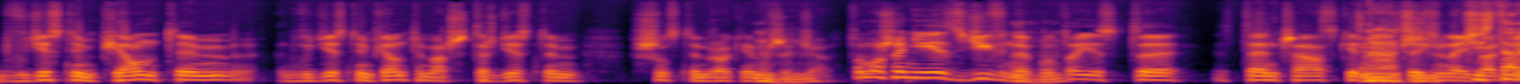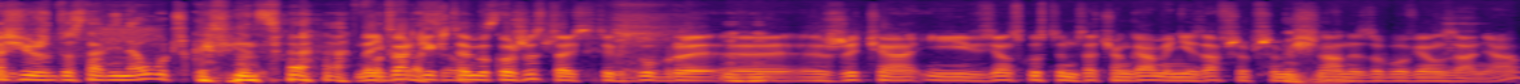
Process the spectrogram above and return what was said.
25, 25 a 46 rokiem mhm. życia. To może nie jest dziwne, mhm. bo to jest e, ten czas, kiedy a, jesteśmy najbardziej... Ci starsi już dostali nauczkę, więc... Najbardziej chcemy korzystać z tych dóbr e, mhm. życia i w związku z tym zaciągamy nie zawsze przemyślane mhm. zobowiązania.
